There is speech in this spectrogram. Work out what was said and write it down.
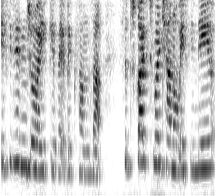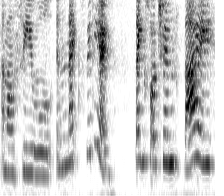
If you did enjoy give it a big thumbs up, subscribe to my channel if you're new and I'll see you all in the next video. Thanks for watching, bye!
